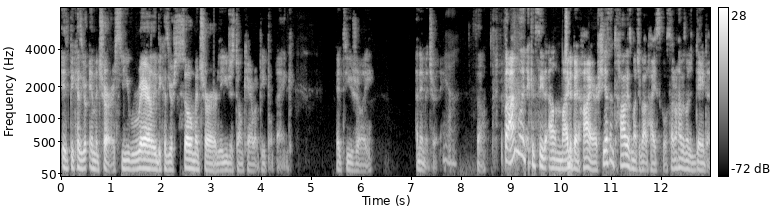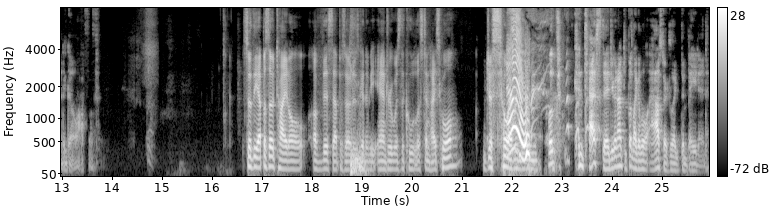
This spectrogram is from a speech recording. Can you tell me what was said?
is because you're immature. So you rarely, because you're so mature that you just don't care what people think. It's usually an immaturity. Yeah. So, but I'm willing to concede that Ellen might have been higher. She doesn't talk as much about high school, so I don't have as much data to go off of. So the episode title of this episode is going to be Andrew was the coolest in high school. Just so no! everyone... well, contested. You're gonna have to put like a little asterisk, like debated.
